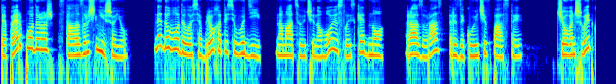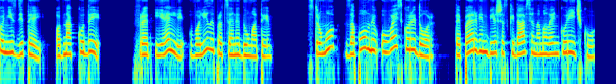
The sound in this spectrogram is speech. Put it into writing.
Тепер подорож стала зручнішою. Не доводилося брьохатись у воді, намацуючи ногою слизьке дно, раз у раз ризикуючи впасти. Човен швидко ніс дітей, однак куди? Фред і Еллі воліли про це не думати. Струмок заповнив увесь коридор. Тепер він більше скидався на маленьку річку,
